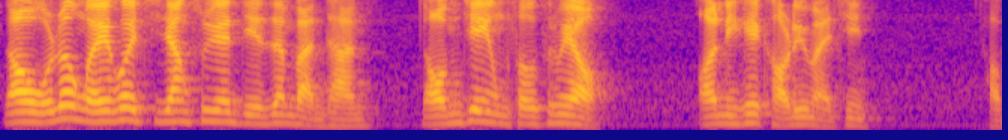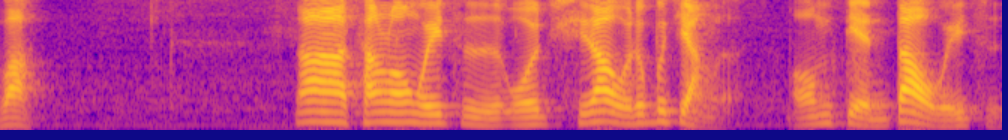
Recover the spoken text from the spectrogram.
然后我认为会即将出现跌升反弹，那我们建议我们投资朋友，啊，你可以考虑买进，好吧？那长龙为止，我其他我都不讲了，我们点到为止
